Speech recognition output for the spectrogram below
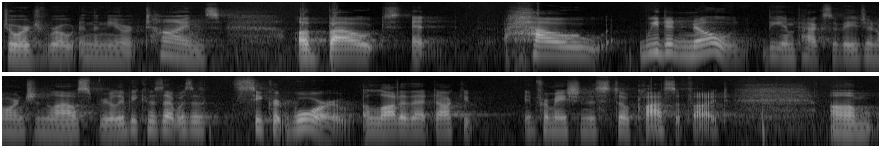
George wrote in the New York Times about uh, how we didn't know the impacts of Agent Orange in Laos really because that was a secret war. A lot of that information is still classified. Um,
